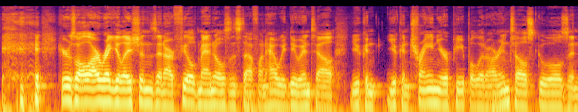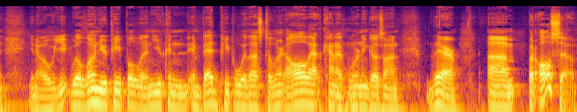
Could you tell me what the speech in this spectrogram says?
here's all our regulations and our field manuals and stuff on how we do intel. You can you can train your people at our intel schools, and you know we'll loan you people, and you can embed people with us to learn. All that kind of mm-hmm. learning goes on there. Um, but also,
